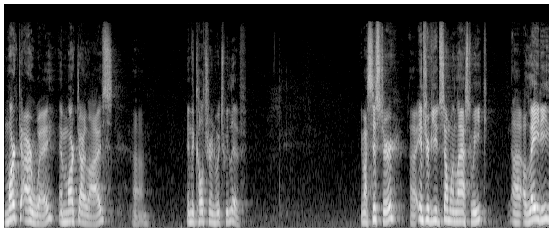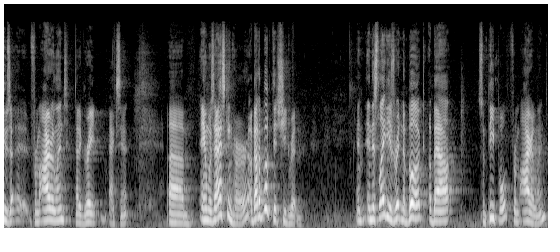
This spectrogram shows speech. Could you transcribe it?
marked our way and marked our lives um, in the culture in which we live. my sister uh, interviewed someone last week uh, a lady who's uh, from Ireland, had a great accent, um, and was asking her about a book that she'd written. And, and this lady has written a book about some people from Ireland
